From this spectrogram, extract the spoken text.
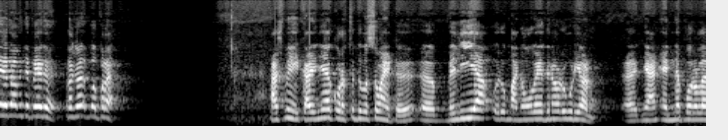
നേതാവിന്റെ പേര് പറ അശ്മി കഴിഞ്ഞ കുറച്ച് ദിവസമായിട്ട് വലിയ ഒരു മനോവേദനയോട് കൂടിയാണ് ഞാൻ എന്നെ പോലുള്ള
